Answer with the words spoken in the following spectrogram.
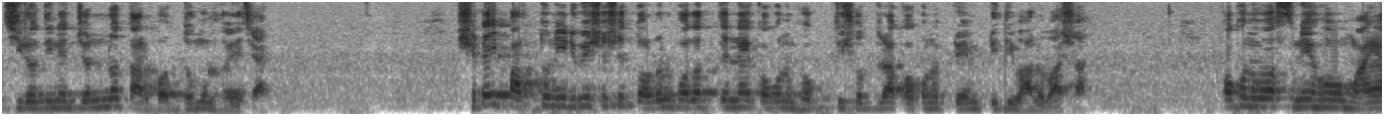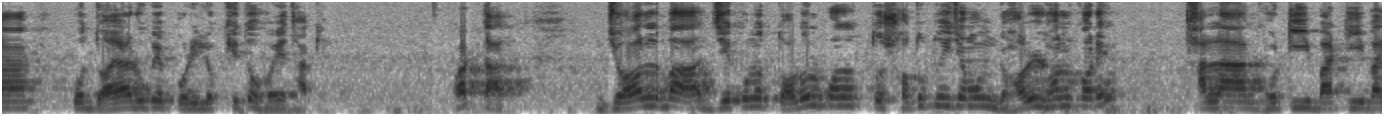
চিরদিনের জন্য তার বদ্ধমূল হয়ে যায়। সেটাই পাত্র নির্বিশেষে তরল পদার্থের ন্যায় কখনো ভক্তি শ্রদ্ধা কখনো প্রেম প্রীতি ভালোবাসা। কখনো বা স্নেহ, মায়া ও দয়ারূপে পরিলক্ষিত হয়ে থাকে। অর্থাৎ জল বা যে কোনো তরল পদার্থ সততই যেমন ঢল ঢল করে, থালা, ঘটি, বাটি বা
